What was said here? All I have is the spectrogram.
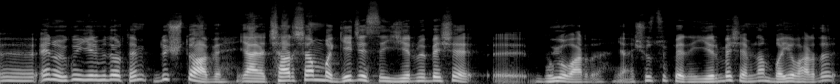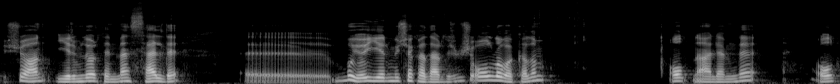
Ee, en uygun 24M düştü abi. Yani çarşamba gecesi 25'e e, buyu vardı. Yani şu süperin 25M'den bayı vardı. Şu an 24M'den selde. E, buyu 23'e kadar düşmüş. Oldu bakalım. Old ne alemde? Old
